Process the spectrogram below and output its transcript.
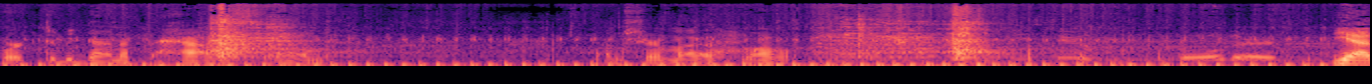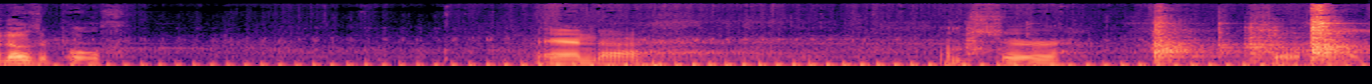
work to be done at the house and sure my, my yeah, those are pulls, and uh, I'm sure she'll have.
